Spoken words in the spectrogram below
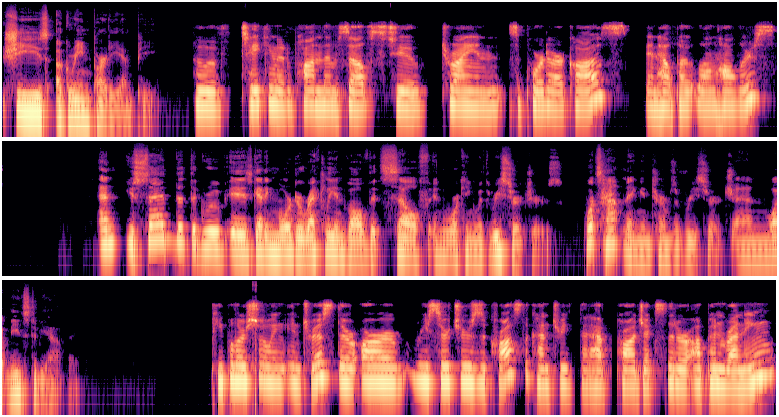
she's a Green Party MP. Who have taken it upon themselves to try and support our cause and help out long haulers. And you said that the group is getting more directly involved itself in working with researchers. What's happening in terms of research and what needs to be happening? People are showing interest. There are researchers across the country that have projects that are up and running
